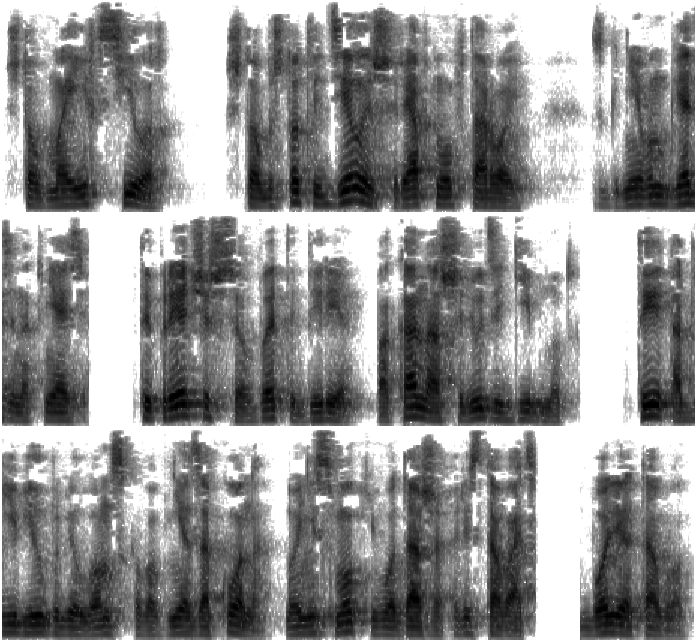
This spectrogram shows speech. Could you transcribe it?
что в моих силах. Чтобы что ты делаешь, рявкнул второй, с гневом глядя на князя. Ты прячешься в этой дыре, пока наши люди гибнут. Ты объявил Вавилонского вне закона, но не смог его даже арестовать. Более того,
